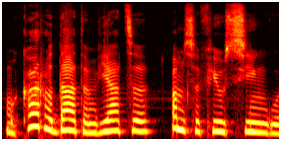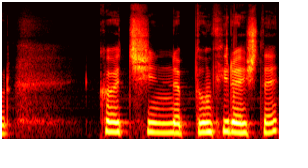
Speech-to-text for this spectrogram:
măcar o dată în viață, am să fiu singur, căci Neptun firește,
